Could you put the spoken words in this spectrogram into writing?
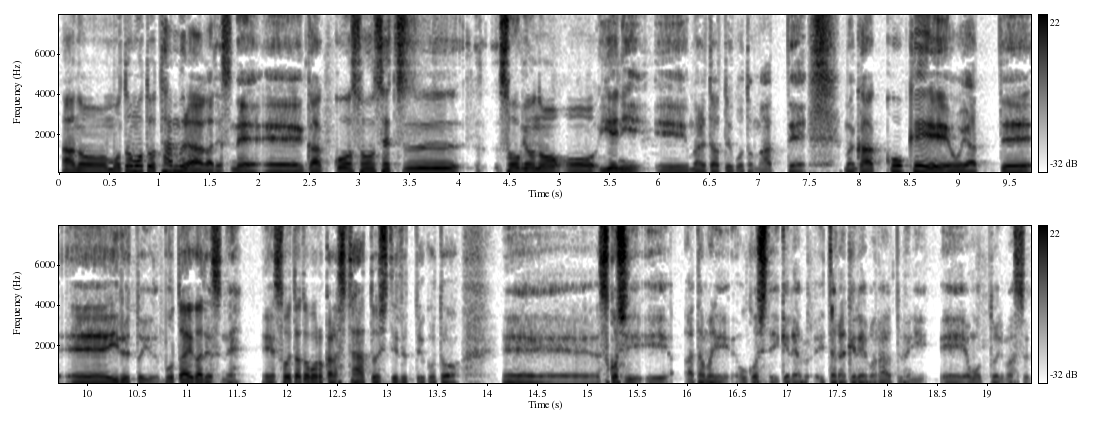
あのもともと田村がですね、えー学校創設、創業の家に、えー生まれたということもあって、まあ、学校経営をやって、えーいるという母体がですね、えそういったところからスタートしているということを、え少し、頭に起こしていければいただければなというふうに、え思っております。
